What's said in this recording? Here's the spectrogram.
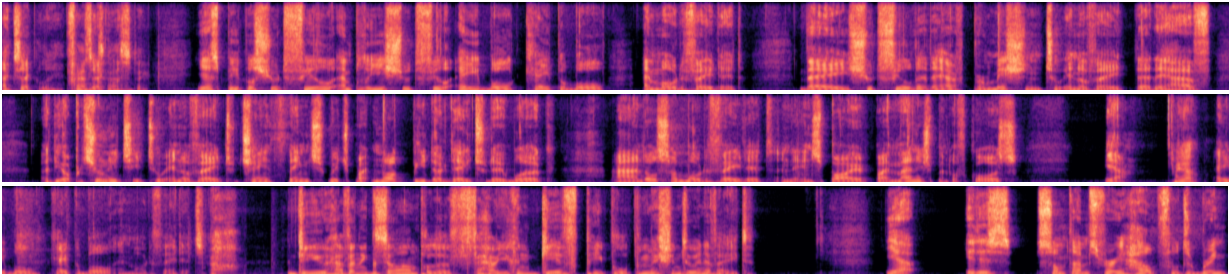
Exactly. Fantastic. Exactly. Yes, people should feel, employees should feel able, capable, and motivated. They should feel that they have permission to innovate, that they have uh, the opportunity to innovate, to change things which might not be their day to day work, and also motivated and inspired by management, of course, yeah. Yeah. Able, capable, and motivated. Ah. Do you have an example of how you can give people permission to innovate? Yeah, it is sometimes very helpful to bring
